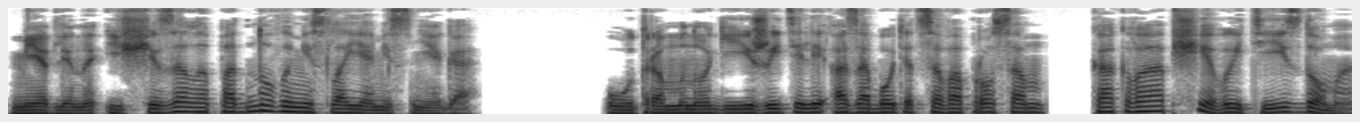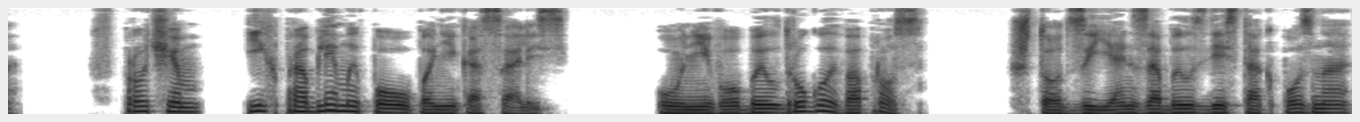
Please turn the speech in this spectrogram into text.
медленно исчезала под новыми слоями снега. Утром многие жители озаботятся вопросом, как вообще выйти из дома. Впрочем, их проблемы Поупа не касались. У него был другой вопрос. Что Цзиянь забыл здесь так поздно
